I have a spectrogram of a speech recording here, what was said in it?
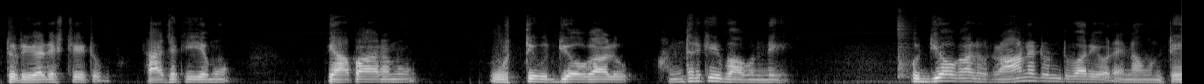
ఇటు రియల్ ఎస్టేటు రాజకీయము వ్యాపారము వృత్తి ఉద్యోగాలు అందరికీ బాగుంది. ఉద్యోగాలు రానటువంటి వారు ఎవరైనా ఉంటే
